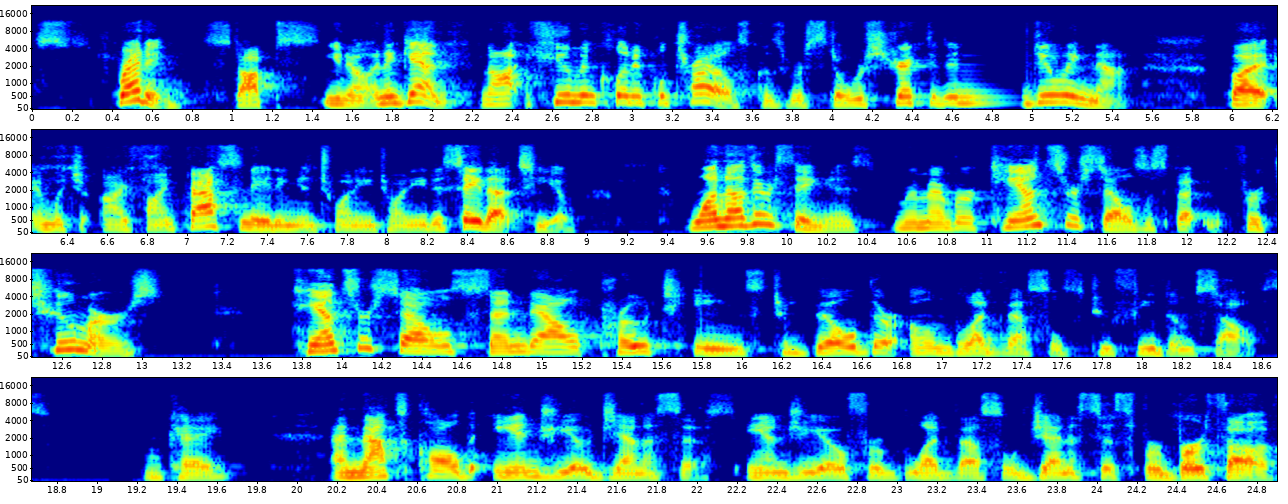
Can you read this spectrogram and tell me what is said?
spreading, stops, you know, and again, not human clinical trials because we're still restricted in doing that, but in which I find fascinating in 2020 to say that to you. One other thing is remember, cancer cells, for tumors, cancer cells send out proteins to build their own blood vessels to feed themselves. Okay. And that's called angiogenesis. Angio for blood vessel, genesis for birth of.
